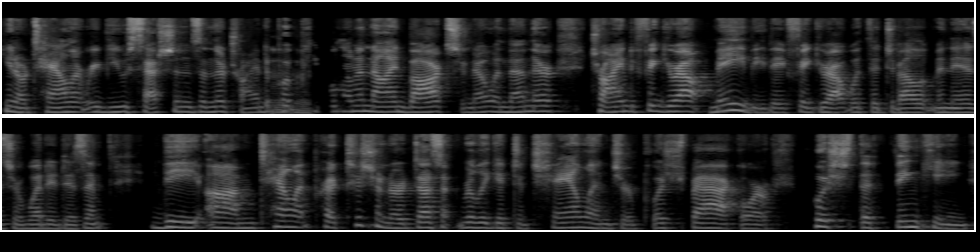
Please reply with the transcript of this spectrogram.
you know, talent review sessions and they're trying to put mm-hmm. people in a nine box, you know, and then they're trying to figure out maybe they figure out what the development is or what it isn't. The um, talent practitioner doesn't really get to challenge or push back or push the thinking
